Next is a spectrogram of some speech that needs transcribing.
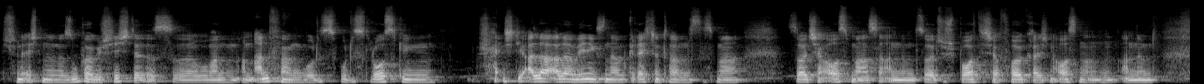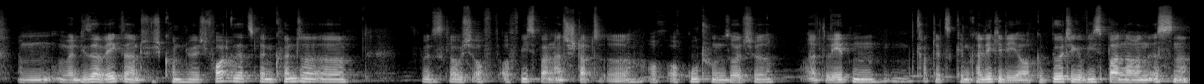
ich finde echt eine, eine, super Geschichte ist, äh, wo man am Anfang, wo das, wo das losging, wahrscheinlich die aller, allerwenigsten damit gerechnet haben, dass das mal solche Ausmaße annimmt, solche sportlich erfolgreichen Ausnahmen annimmt. Ähm, und wenn dieser Weg dann natürlich kontinuierlich fortgesetzt werden könnte, äh, würde es, glaube ich, auch auf Wiesbaden als Stadt äh, auch, auch gut tun, solche Athleten, gerade jetzt Kim Kalicki, die ja auch gebürtige Wiesbadenerin ist, ne,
